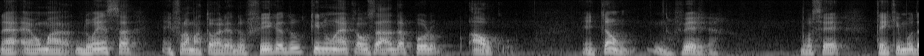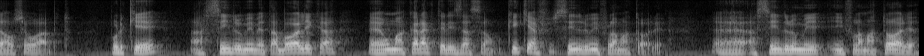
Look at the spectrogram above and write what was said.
né, é uma doença inflamatória do fígado que não é causada por álcool. Então, veja, você tem que mudar o seu hábito, porque a síndrome metabólica é uma caracterização. O que é síndrome inflamatória? É, a síndrome inflamatória,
